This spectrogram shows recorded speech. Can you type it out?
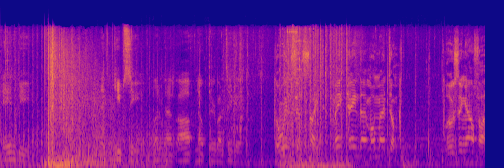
A and B. They can keep C. Let them have. Oh, nope, they're about to take A. The wind's in sight. Maintain that momentum. Losing Alpha.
